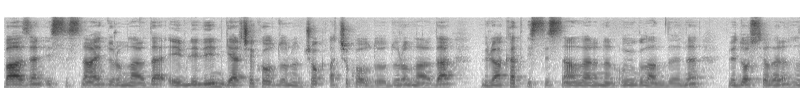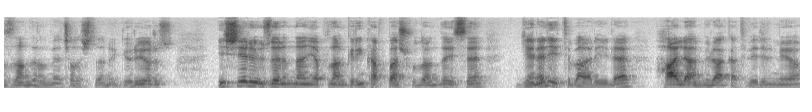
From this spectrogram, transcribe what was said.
bazen istisnai durumlarda evliliğin gerçek olduğunun çok açık olduğu durumlarda mülakat istisnalarının uygulandığını ve dosyaların hızlandırılmaya çalıştığını görüyoruz. İş yeri üzerinden yapılan Green Card başvurularında ise genel itibariyle hala mülakat verilmiyor.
